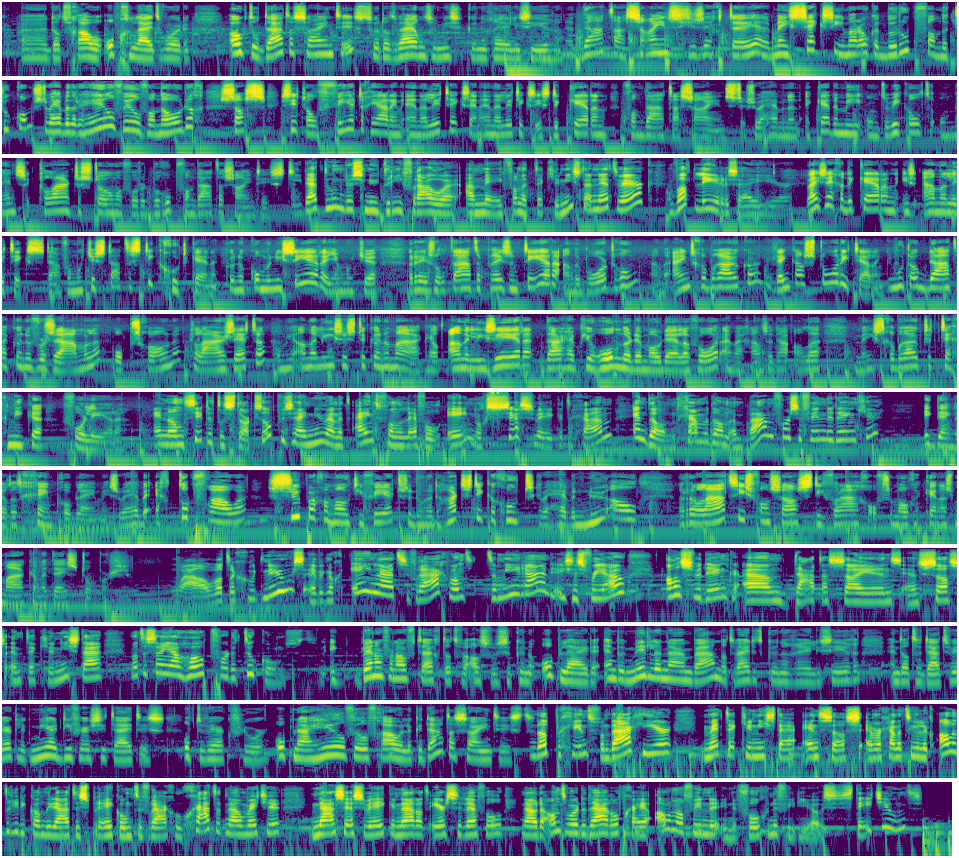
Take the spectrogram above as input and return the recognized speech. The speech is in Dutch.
dat vrouwen opgeleid worden, ook tot data scientist, zodat wij onze missie kunnen realiseren. Data science, je zegt ja, meest sexy, maar ook het beroep van de toekomst. We hebben er heel veel van nodig. SAS zit al 40 jaar in analytics en analytics is de kern van data science. Dus we hebben een academy ontwikkeld om mensen klaar te stomen voor het beroep van data scientist. Daar doen dus nu drie vrouwen aan mee van het Techionista-netwerk. Wat leren zij hier? Wij zeggen de kern is analytics. Daarvoor moet je statistiek goed kennen. Kunnen communiceren. Je moet je resultaten presenteren aan de boardroom, aan de eindgebruiker. Denk aan storytelling. Je moet ook data kunnen verzamelen, opschonen, klaarzetten om je analyses te kunnen maken. Dat analyseren, daar heb je honderden modellen voor en wij gaan ze daar alle meest gebruikte technieken voor leren. En dan zit het er straks op. We zijn nu aan het eind van level 1, nog zes weken te gaan. En dan gaan we dan een baan voor ze vinden, denk je? Ik denk dat het geen probleem is. We hebben echt topvrouwen, super gemotiveerd. Ze doen het hartstikke goed. We hebben nu al relaties van SAS die vragen of ze mogen kennis maken met deze toppers. Wauw, wat een goed nieuws. Heb ik nog één laatste vraag. Want Tamira, deze is voor jou. Als we denken aan data science en SAS en Techionista, wat is dan jouw hoop voor de toekomst? Ik ben ervan overtuigd dat we als we ze kunnen opleiden en bemiddelen naar een baan, dat wij dit kunnen realiseren. En dat er daadwerkelijk meer diversiteit is op de werkvloer. Op naar heel veel vrouwelijke data scientists. Dat begint vandaag hier met Techionista en SAS. En we gaan natuurlijk alle drie de kandidaten spreken om te vragen hoe gaat het nou met je? Na zes weken, na dat eerste level? Nou, de antwoorden daarop ga je allemaal vinden in de volgende video's. Stay tuned!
